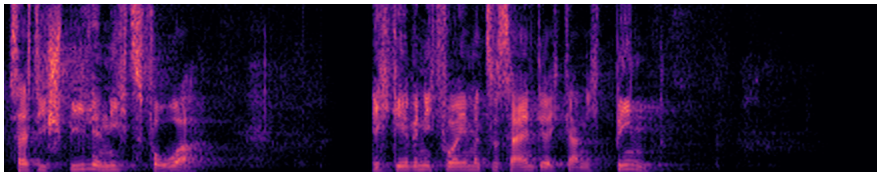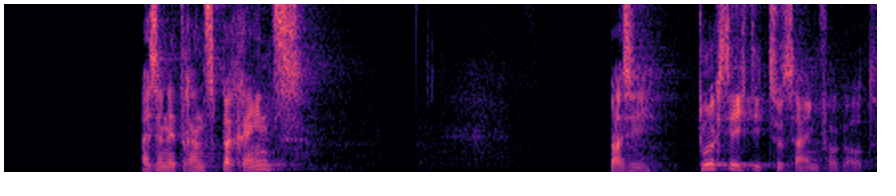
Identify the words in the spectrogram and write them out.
Das heißt, ich spiele nichts vor. Ich gebe nicht vor, jemand zu sein, der ich gar nicht bin, also eine Transparenz, quasi durchsichtig zu sein vor Gott.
